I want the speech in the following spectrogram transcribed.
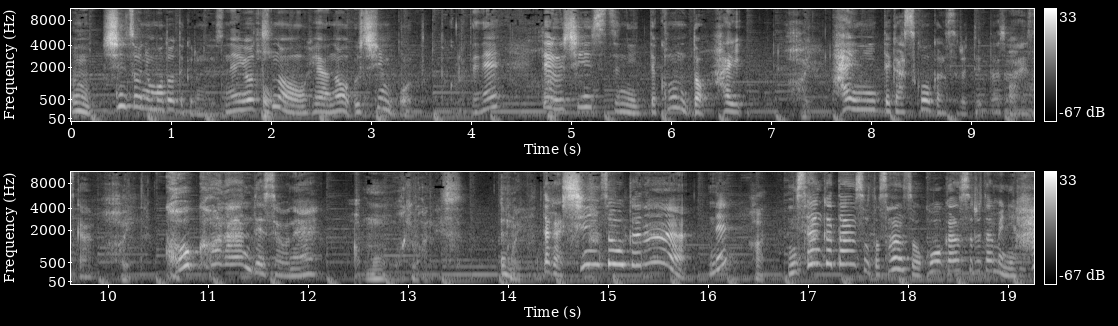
うん、心臓に戻ってくるんですね。4つのお部屋の右心房というところでね。で右心室に行って今度肺。はい。肺に行ってガス交換するって言ったじゃないですか。はい。ここなんですよね、あもうわけわかんないです、だから心臓からねはい。二酸化炭素と酸素を交換するために肺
